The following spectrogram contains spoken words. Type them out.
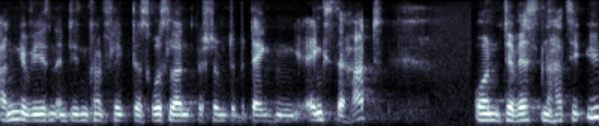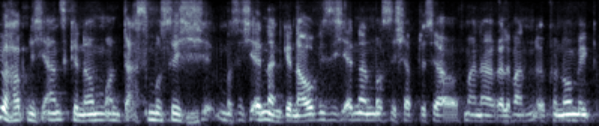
an gewesen in diesem Konflikt, dass Russland bestimmte Bedenken, Ängste hat. Und der Westen hat sie überhaupt nicht ernst genommen und das muss sich, muss sich ändern. Genau wie sich ändern muss, ich habe das ja auf meiner relevanten Ökonomik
